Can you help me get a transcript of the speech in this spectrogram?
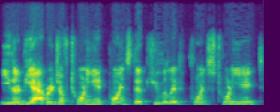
either the average of 28 points, the accumulated points 28,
